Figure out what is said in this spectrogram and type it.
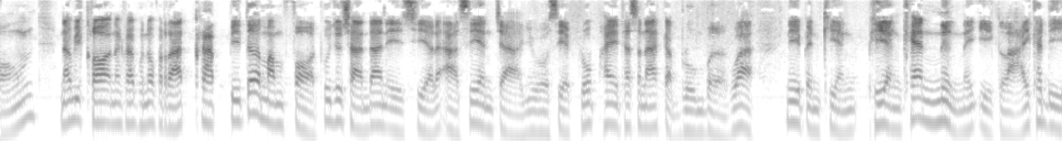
องนักวิเคราะห์นะครับคุณนพรัตน์ครับปีเตอร์มัมฟอร์ดผู้เชี่ยวชาญด้านเอเชียและอาเซียนจาก Eurasia Group ให้ทัศนะกับบลูมเบิร์กว่านี่เป็นเพียงเพียงแค่หนึ่งในอีกหลายคดี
